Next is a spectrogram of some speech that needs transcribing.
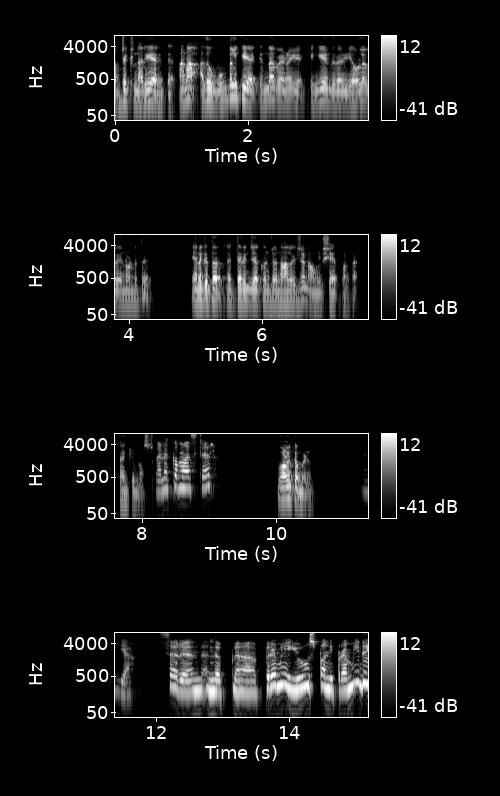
சப்ஜெக்ட் நிறைய இருக்கு. ஆனா அது உங்களுக்கு என்ன வேணும்? எங்கேருந்து வேணும்? எவ்வளவு வேணும்ன்றது எனக்கு தெ- தெரிஞ்ச கொஞ்சம் நாலேஜை நான் உங்களுக்கு ஷேர் பண்றேன். தேங்க்யூ மாஸ்டர் வணக்கம் மாஸ்டர் வணக்கம் மேடம் ஐயா. சார் அந்த பிரமிட் யூஸ் பண்ணி பிரமிடை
